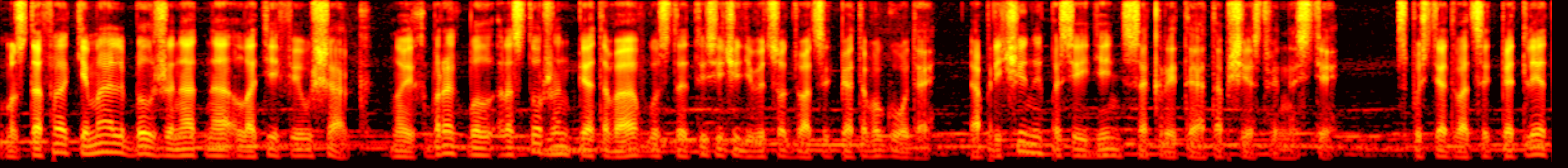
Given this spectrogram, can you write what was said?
Мустафа Кемаль был женат на Латифе Ушак, но их брак был расторжен 5 августа 1925 года, а причины по сей день сокрыты от общественности. Спустя 25 лет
